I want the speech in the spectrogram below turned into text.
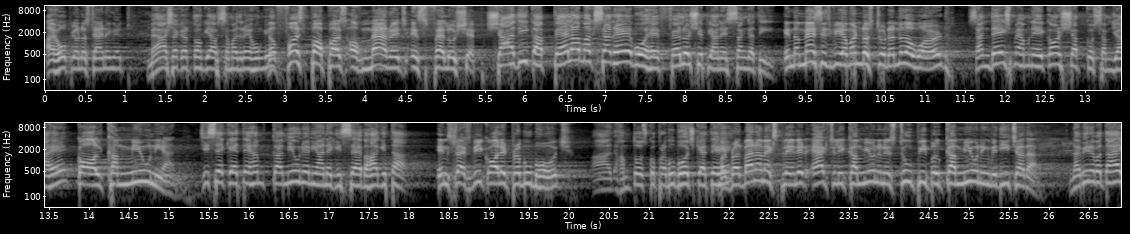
I hope you're understanding it. मैं आशा करता हूँ कि आप समझ रहे होंगे The first purpose of marriage is fellowship. शादी का पहला मकसद है वो है फेलोशिप यानी संगति In the message, we have understood another word संदेश में हमने एक और शब्द को समझा है called communion. जिसे कहते हैं हम कम्युनियन यानी कि सहभागिता In fact, we call it Prabhu Bhoj. आज हम तो उसको प्रभु भोज कहते But हैं Brother Branham explained it. Actually, communion is two people communing with each other. नबी ने बताया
